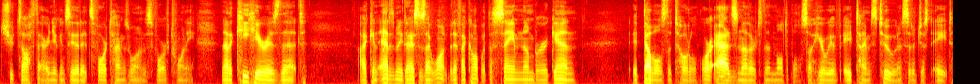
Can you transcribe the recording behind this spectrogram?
shoots off there, and you can see that it's 4 times 1 is 4 of 20. Now the key here is that I can add as many dice as I want, but if I come up with the same number again, it doubles the total, or adds another to the multiple. So here we have 8 times 2 instead of just 8.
